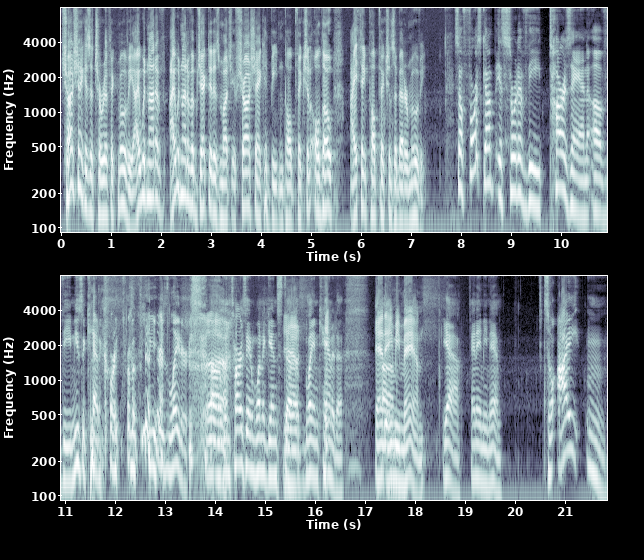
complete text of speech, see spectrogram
Shawshank is a terrific movie. I would not have I would not have objected as much if Shawshank had beaten Pulp Fiction. Although I think Pulp Fiction's a better movie. So Forrest Gump is sort of the Tarzan of the music category from a few years later, uh, when Tarzan won against uh, Blame Canada. And Aimee Mann. Yeah, and Aimee Mann. So I, mm,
